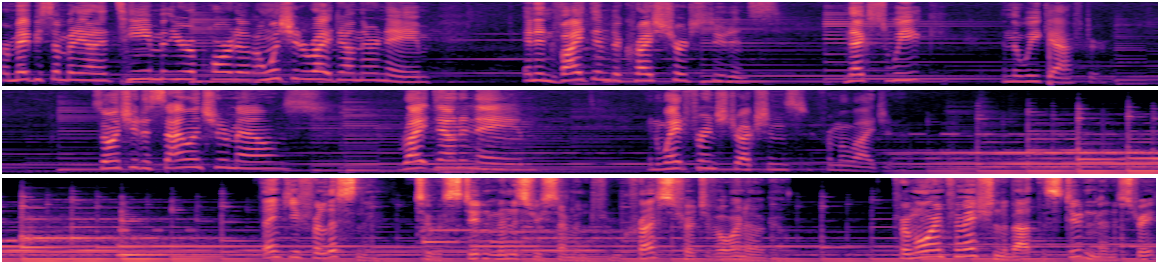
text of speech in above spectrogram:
or maybe somebody on a team that you're a part of. I want you to write down their name and invite them to Christ Church students next week and the week after. So I want you to silence your mouths, write down a name, and wait for instructions from Elijah. Thank you for listening to a student ministry sermon from Christ Church of Oronogo. For more information about the student ministry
